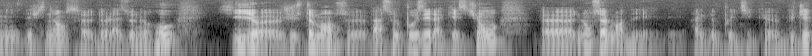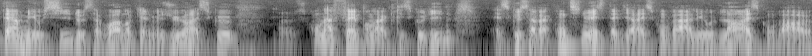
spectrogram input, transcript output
ministres des Finances de la zone euro, qui justement se, va se poser la question non seulement des, règles de politique budgétaire, mais aussi de savoir dans quelle mesure est-ce que ce qu'on a fait pendant la crise Covid, est-ce que ça va continuer? C'est-à-dire, est-ce qu'on va aller au-delà? Est-ce qu'on va euh,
